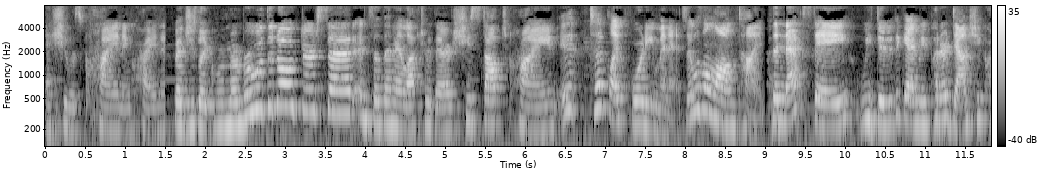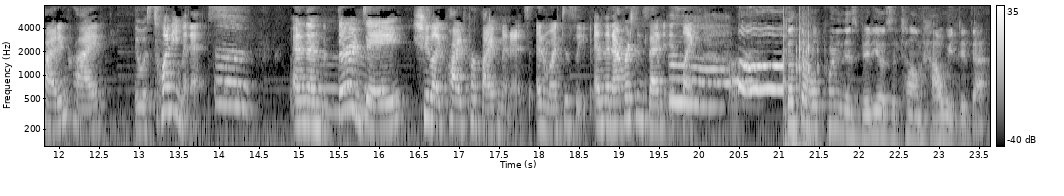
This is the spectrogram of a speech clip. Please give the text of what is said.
and she was crying and crying. But she's like, remember what the doctor said? And so then I left her there. She stopped crying. It took like 40 minutes. It was a long time. The next day, we did it again. We put her down. She cried and cried. It was 20 minutes. And then the third day, she like cried for five minutes and went to sleep. And then ever since then, it's like, oh. I thought the whole point of this video is to tell them how we did that.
